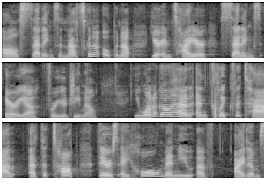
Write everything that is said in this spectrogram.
All Settings, and that's going to open up your entire settings area for your Gmail. You want to go ahead and click the tab. At the top, there's a whole menu of items.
